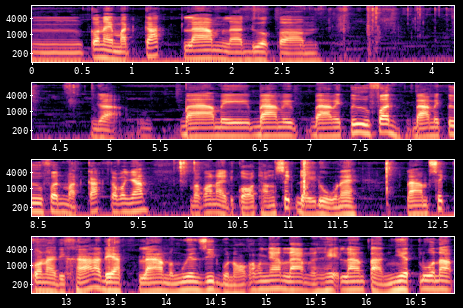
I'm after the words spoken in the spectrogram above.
uhm, con này mặt cắt lam là được um, dạ 30 30 34 phân 34 phân mặt cắt các bác nhá. Và con này thì có thắng xích đầy đủ này. Lam xích con này thì khá là đẹp. Lam là nguyên zin của nó các bác nhá. Lam là hệ lam tản nhiệt luôn ạ.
